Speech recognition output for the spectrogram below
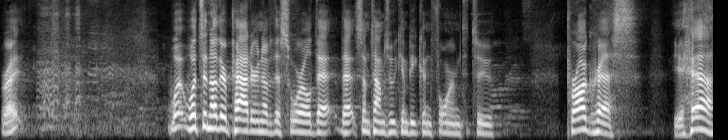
right? what, what's another pattern of this world that, that sometimes we can be conformed to? Progress. Progress. Yeah.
